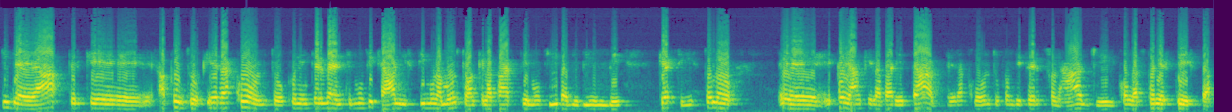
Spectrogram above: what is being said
idea perché appunto il racconto con interventi musicali stimola molto anche la parte emotiva dei bimbi che assistono eh, e poi anche la varietà del racconto con dei personaggi, con la storia stessa,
